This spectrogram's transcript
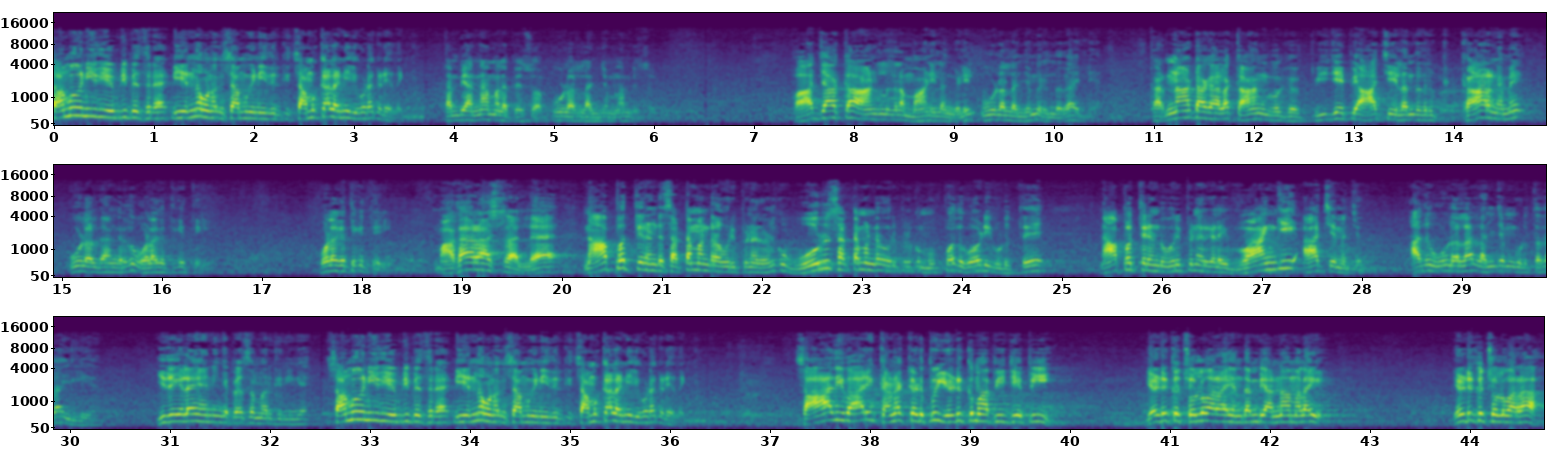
சமூக நீதி எப்படி பேசுற? நீ என்ன உனக்கு சமூக நீதி இருக்கு? சமக்கால நீதி கூட கிடையாது. தம்பி அண்ணாமலை பேசுவார் ஊழல் லஞ்சம்லாம் பேசுவார். பாஜக ஆண்டுகிற மாநிலங்களில் ஊழல் லஞ்சம் இருந்ததா இல்லையா? கர்நாடகாவில் காங் பிஜேபி ஆட்சி இழந்ததற்கு காரணமே ஊழல் தாங்கிறது உலகத்துக்கே தெரியும். உலகத்துக்கு தெரியும். மகாராஷ்டிராவில் நாற்பத்தி ரெண்டு சட்டமன்ற உறுப்பினர்களுக்கு ஒரு சட்டமன்ற உறுப்பினருக்கு முப்பது கோடி கொடுத்து நாற்பத்தி ரெண்டு உறுப்பினர்களை வாங்கி ஆட்சி அமைச்சது. அது ஊழலா லஞ்சம் கொடுத்ததா இல்லையா? இதையெல்லாம் ஏன் நீங்க பேச இருக்கிறீங்க? சமூக நீதி எப்படி பேசுற? நீ என்ன உனக்கு சமூக நீதி இருக்கு? சமக்கால நீதி கூட கிடையாது. சாதி வாரி கணக்கெடுப்பு எடுக்குமா பிஜேபி எடுக்க சொல்லுவாரா என் தம்பி அண்ணாமலை? எடுக்க சொல்லுவாரா?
